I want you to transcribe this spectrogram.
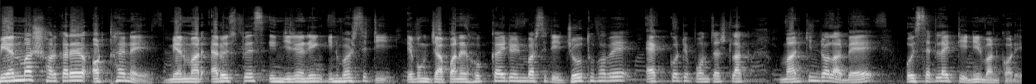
মিয়ানমার সরকারের অর্থায়নে মিয়ানমার অ্যারোস্পেস ইঞ্জিনিয়ারিং ইউনিভার্সিটি এবং জাপানের হোক্কাইডো ইউনিভার্সিটি যৌথভাবে এক কোটি পঞ্চাশ লাখ মার্কিন ডলার ব্যয়ে ওই স্যাটেলাইটটি নির্মাণ করে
